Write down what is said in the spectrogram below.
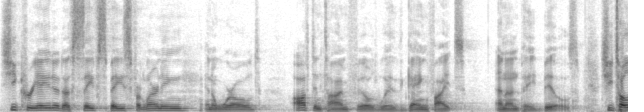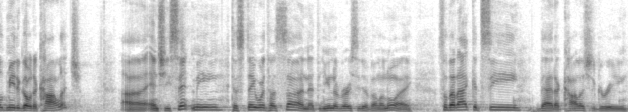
She created a safe space for learning in a world oftentimes filled with gang fights and unpaid bills. She told me to go to college, uh, and she sent me to stay with her son at the University of Illinois so that I could see that a college degree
